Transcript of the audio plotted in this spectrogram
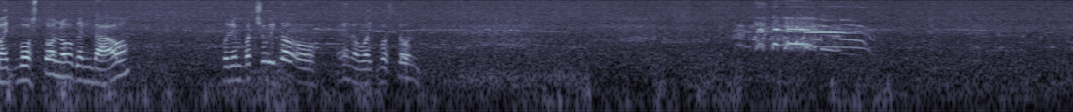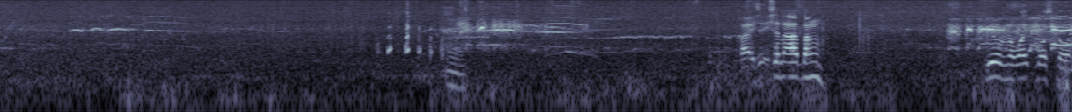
White Boston oh, ganda oh. Huling batso ito oh. Ayan oh, White Boston. Hmm. Kaya isa, isa na atang pure na White Boston.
